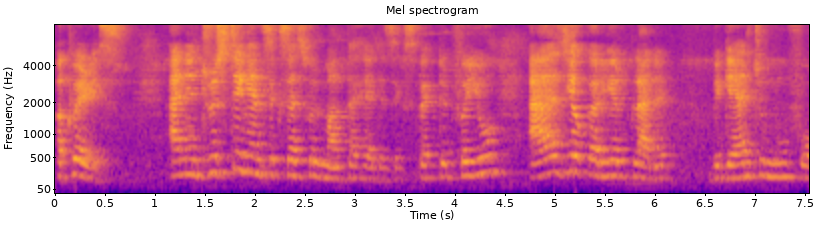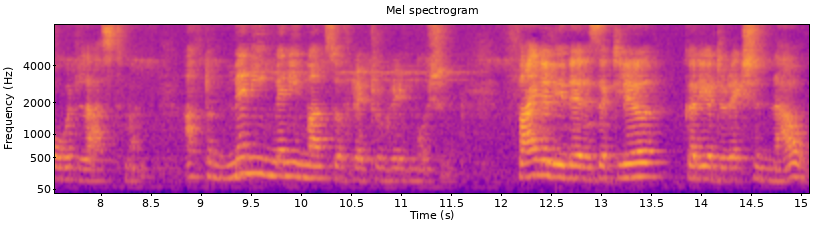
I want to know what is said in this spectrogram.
Aquarius, an interesting and successful month ahead is expected for you as your career planet began to move forward last month after many, many months of retrograde motion. Finally, there is a clear career direction now.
